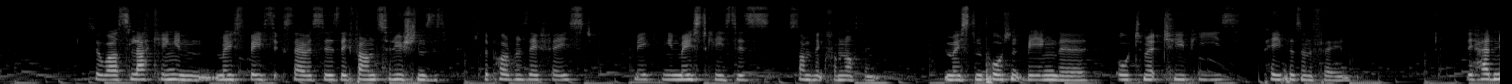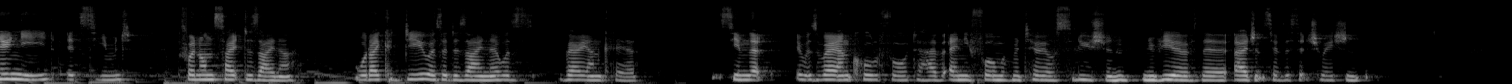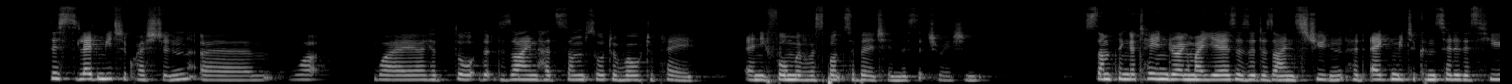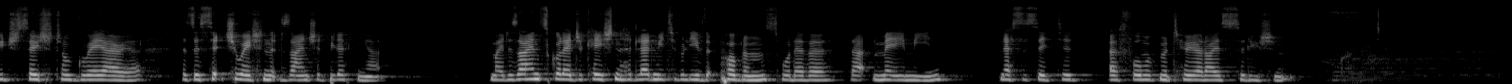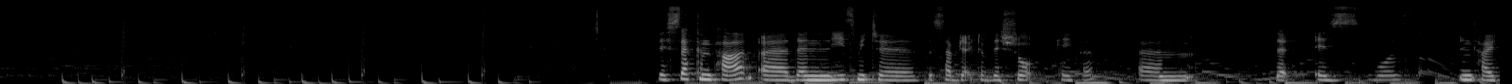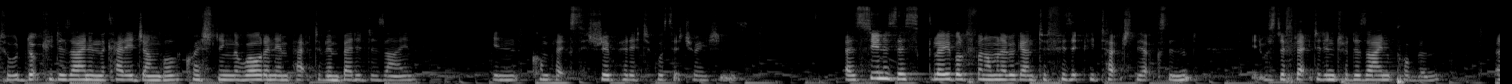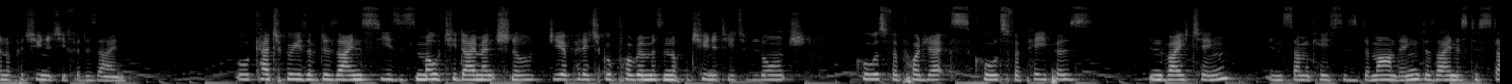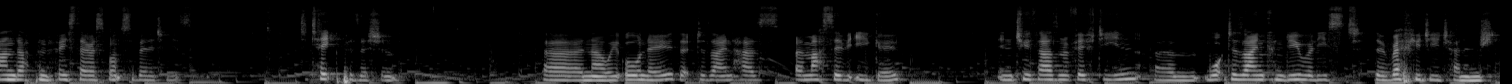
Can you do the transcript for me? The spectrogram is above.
So, whilst lacking in most basic services, they found solutions to the problems they faced, making in most cases something from nothing. The most important being the ultimate two P's papers and phone. They had no need, it seemed, for an on site designer. What I could do as a designer was very unclear. It seemed that it was very uncalled for to have any form of material solution in view of the urgency of the situation. This led me to question um, what, why I had thought that design had some sort of role to play, any form of responsibility in this situation. Something attained during my years as a design student had egged me to consider this huge societal grey area as a situation that design should be looking at. My design school education had led me to believe that problems, whatever that may mean, necessitated a form of materialized solution. This second part uh, then leads me to the subject of this short paper um, that is was entitled Docu-Design in the Calais Jungle, questioning the role and impact of embedded design in complex geopolitical situations. As soon as this global phenomenon began to physically touch the Occident, it was deflected into a design problem, an opportunity for design. All categories of design sees this multi-dimensional geopolitical problem as an opportunity to launch calls for projects, calls for papers, inviting, in some cases demanding, designers to stand up and face their responsibilities, to take position. Uh, now, we all know that design has a massive ego. In 2015, um, What Design Can Do released the Refugee Challenge,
